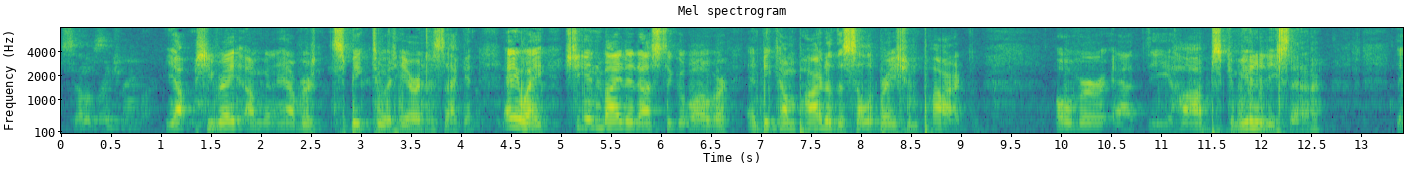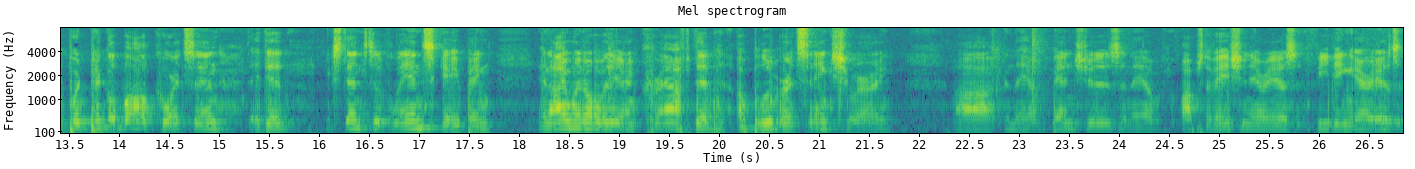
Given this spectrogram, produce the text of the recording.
Celebration. Park. Yep, she ra I'm going to have her speak to it here in a second. Anyway, she invited us to go over and become part of the Celebration Park over at the Hobbs Community Center. They put pickleball courts in, they did extensive landscaping, and I went over there and crafted a bluebird sanctuary. Uh, And they have benches, and they have observation areas, feeding areas,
